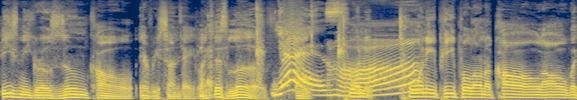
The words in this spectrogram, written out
these Negroes Zoom call every Sunday. Like this love. Yes. 20, 20 people on a call all the way,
